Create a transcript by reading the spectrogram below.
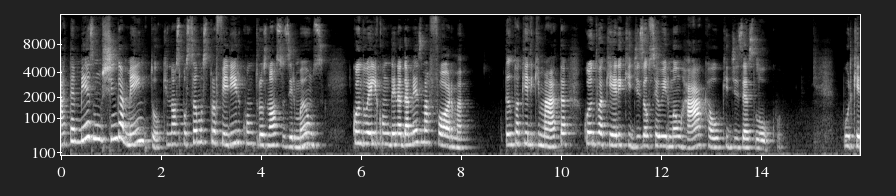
até mesmo um xingamento que nós possamos proferir contra os nossos irmãos, quando ele condena da mesma forma tanto aquele que mata quanto aquele que diz ao seu irmão raca ou que diz és louco? Porque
